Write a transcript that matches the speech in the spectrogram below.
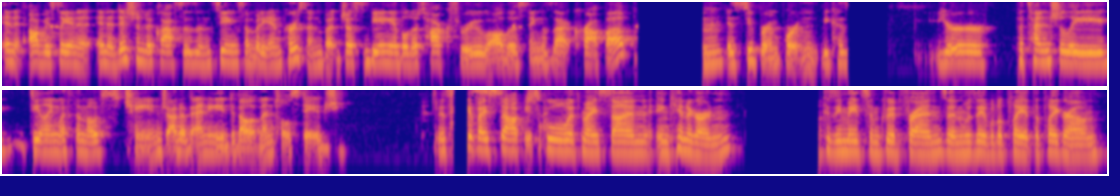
And obviously, in, in addition to classes and seeing somebody in person, but just being able to talk through all those things that crop up mm-hmm. is super important because you're potentially dealing with the most change out of any developmental stage. It's like if I stopped school with my son in kindergarten because he made some good friends and was able to play at the playground.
